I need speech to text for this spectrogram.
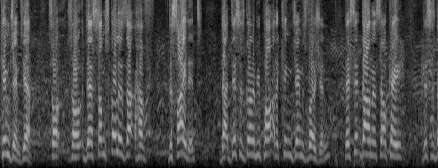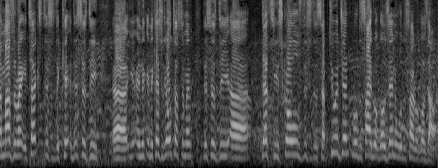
King James, yeah. So, so there's some scholars that have decided that this is going to be part of the King James version. They sit down and say, okay, this is the Masoretic text. This is the this is the uh, in, the in the case of the Old Testament, this is the uh, Dead Sea Scrolls. This is the Septuagint. We'll decide what goes in and we'll decide what goes out.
